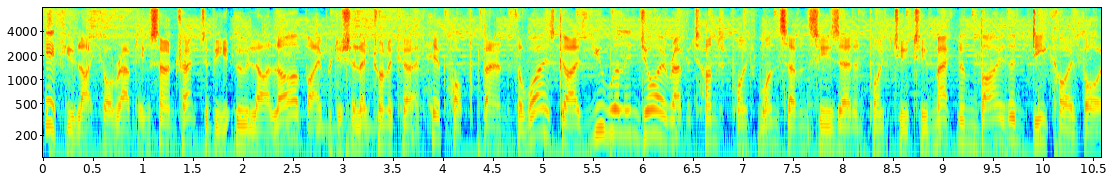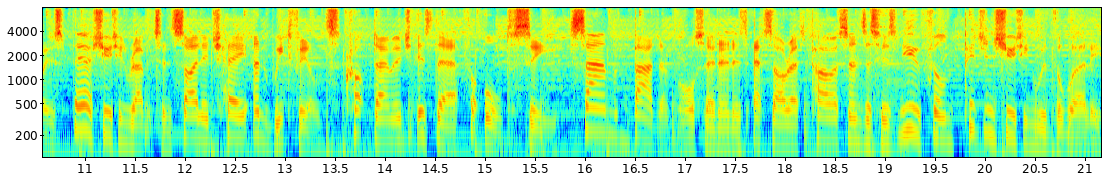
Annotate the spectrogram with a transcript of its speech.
If you like your rabbiting soundtrack to be Ooh La La by British electronica and hip hop band The Wise Guys, you will enjoy Rabbit Hunt .17 CZ and .22 Magnum by the Decoy Boys. They are shooting rabbits in silage, hay, and wheat fields. Crop damage is there for all to see. Sam Badham, also known as SRS Power, sends us his new film Pigeon Shooting with the Whirly.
